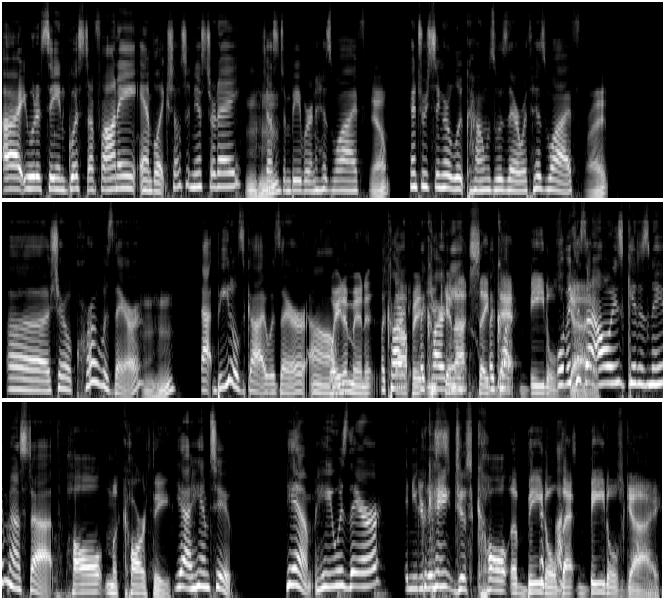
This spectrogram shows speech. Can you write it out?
All right, you would have seen Gwen Stefani and Blake Shelton yesterday. Mhm. Justin Bieber and his wife. Yeah, Country singer Luke Combs was there with his wife. right. Uh, Sheryl Crow was there. Mm-hmm. That Beatles guy was there. Um, Wait a minute. McCart- Stop it. McCartney- you cannot say McCart- that Beatles Well, because guy. I always get his name messed up. Paul McCarthy. Yeah, him too. Him. He was there, and you, You can't just call a Beatle that Beatles guy.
